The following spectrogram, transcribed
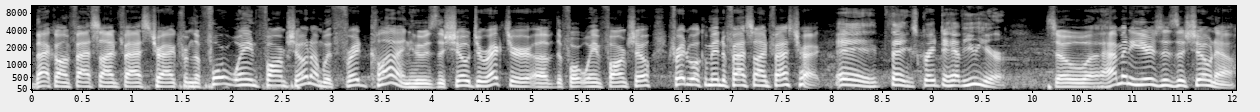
Back on Fastline Fast Track from the Fort Wayne Farm Show, and I'm with Fred Klein, who is the show director of the Fort Wayne Farm Show. Fred, welcome into Fastline Fast Track. Hey, thanks. Great to have you here. So, uh, how many years is the show now?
